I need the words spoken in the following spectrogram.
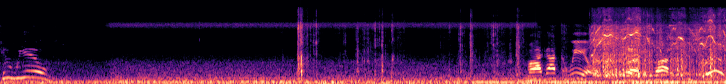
Two wheels. Well, I got the wheels. but we lost two screws.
